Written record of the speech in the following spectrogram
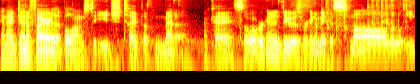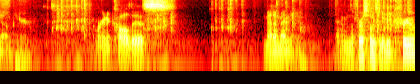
an identifier that belongs to each type of meta. Okay, so what we're going to do is we're going to make a small little enum here. And we're going to call this meta menu. And the first one's going to be crew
